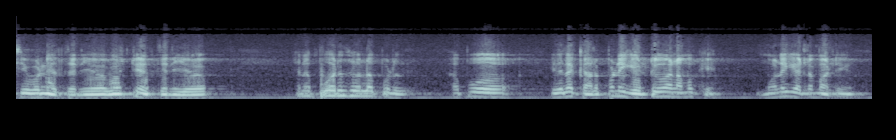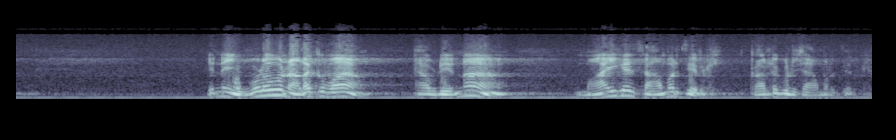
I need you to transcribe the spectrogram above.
சிவன் எத்தனையோ விஷ்ணு எத்தனையோ என்ன போகிறது சொல்லப்படுது. அப்போது இதெல்லாம் கற்பனைக்கு எட்டுவா நமக்கு? மூளைக்கு எட்ட மாட்டேங்குது. என்ன இவ்வளவு நடக்குமா? அப்படின்னா மாய்க சாமர்த்தியம் இருக்கு. காட்டக்கூடிய சாமர்த்தியம் இருக்கு.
